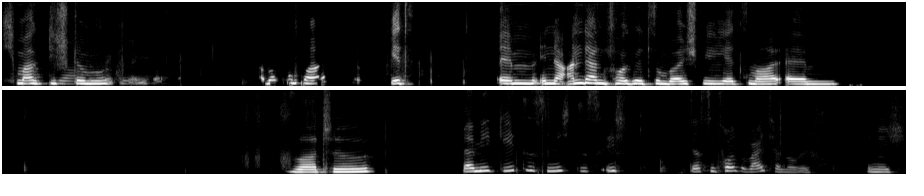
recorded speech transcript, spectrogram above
Ich mag die Ja, Stimme. Aber guck mal, jetzt ähm, in der anderen Folge zum Beispiel jetzt mal, ähm, warte, Bei mir geht es nicht, dass ich, dass die Folge weiterläuft, wenn ich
